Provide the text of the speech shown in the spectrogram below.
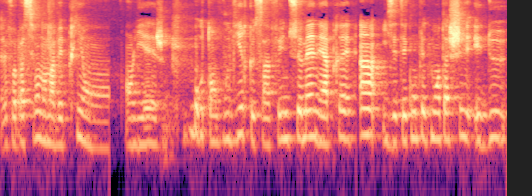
La fois passée, on en avait pris en, liège. Autant vous dire que ça a fait une semaine et après, un, ils étaient complètement tachés et deux,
